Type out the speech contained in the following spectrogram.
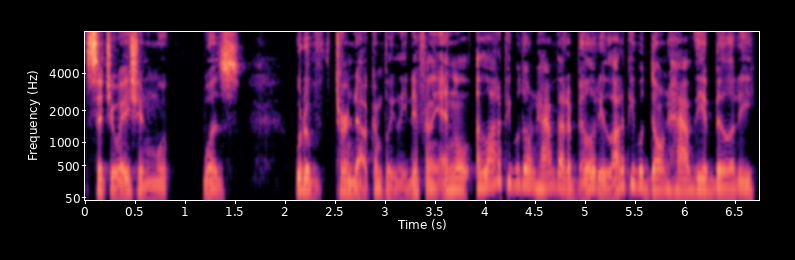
situation w- was would have turned out completely differently. And a- a lot of people don't have that ability. A lot of people don't have the ability.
